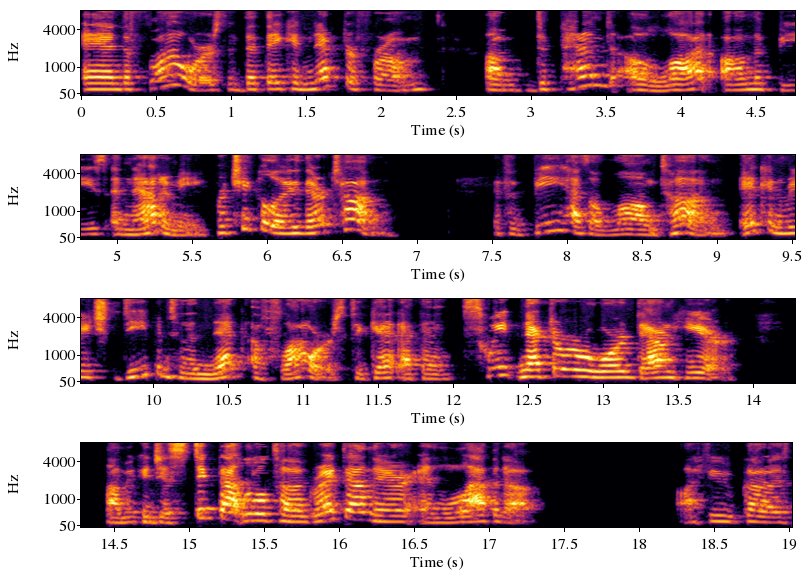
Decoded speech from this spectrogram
And the flowers that they can nectar from um, depend a lot on the bee's anatomy, particularly their tongue. If a bee has a long tongue, it can reach deep into the neck of flowers to get at the sweet nectar reward down here. Um, you can just stick that little tongue right down there and lap it up. If you've got a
